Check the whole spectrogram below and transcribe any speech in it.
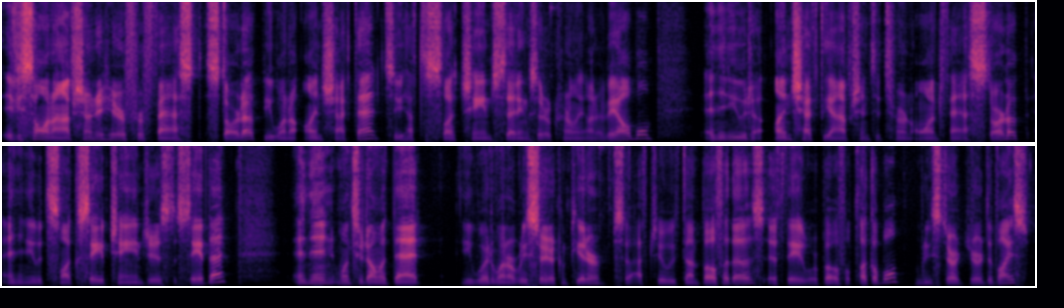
If you saw an option under here for fast startup, you want to uncheck that. So you have to select change settings that are currently unavailable. And then you would uncheck the option to turn on fast startup. And then you would select save changes to save that. And then once you're done with that, you would want to restart your computer. So after we've done both of those, if they were both applicable, restart your device.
